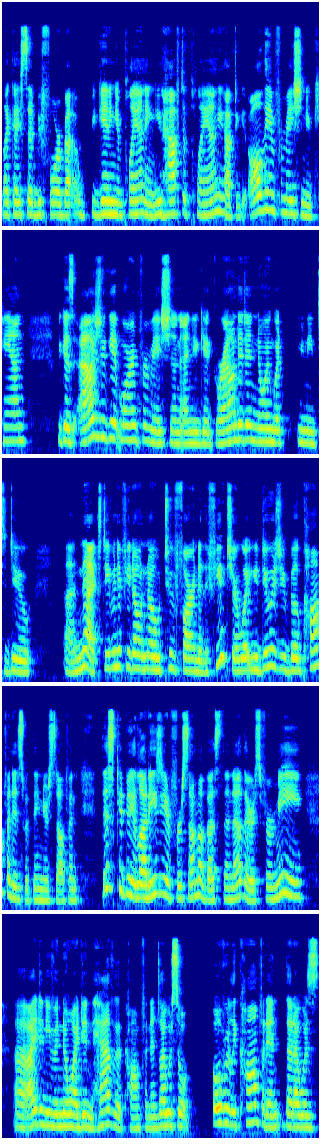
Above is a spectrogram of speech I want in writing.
like I said before about beginning and planning, you have to plan, you have to get all the information you can. Because as you get more information and you get grounded in knowing what you need to do, uh, next, even if you don't know too far into the future, what you do is you build confidence within yourself. And this could be a lot easier for some of us than others. For me, uh, I didn't even know I didn't have the confidence. I was so overly confident that I was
